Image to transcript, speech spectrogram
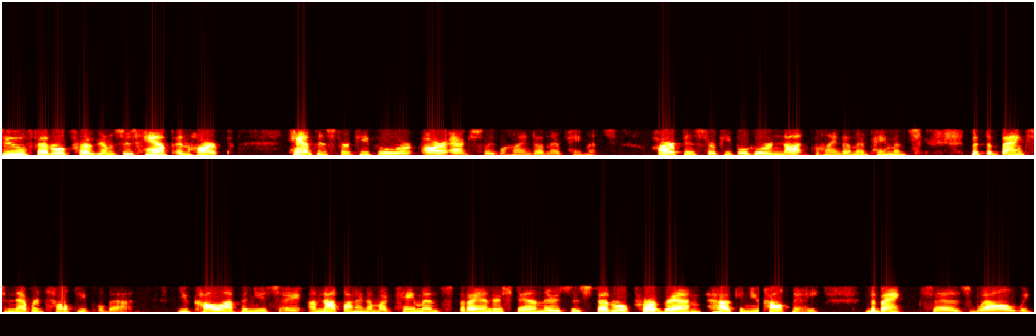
two federal programs. There's HAMP and HARP. HAMP is for people who are, are actually behind on their payments. HARP is for people who are not behind on their payments. But the banks never tell people that. You call up and you say, I'm not behind on my payments, but I understand there's this federal program. How can you help me? The bank says, Well, we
